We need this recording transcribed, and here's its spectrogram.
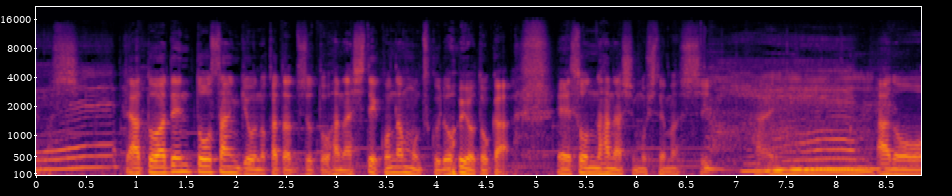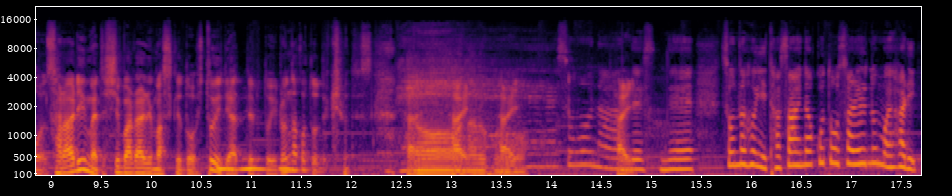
てます。し。あとは伝統産業の方とちょっとお話してこんなもん作ろうよとか、えーそんな話もしてますし、はい、あのサラリーマンって縛られますけど一人でやってるといろんなことできるんです。はい。はい。なるほど。はいなんですね、そんな風に多彩なことをされるのもやはり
